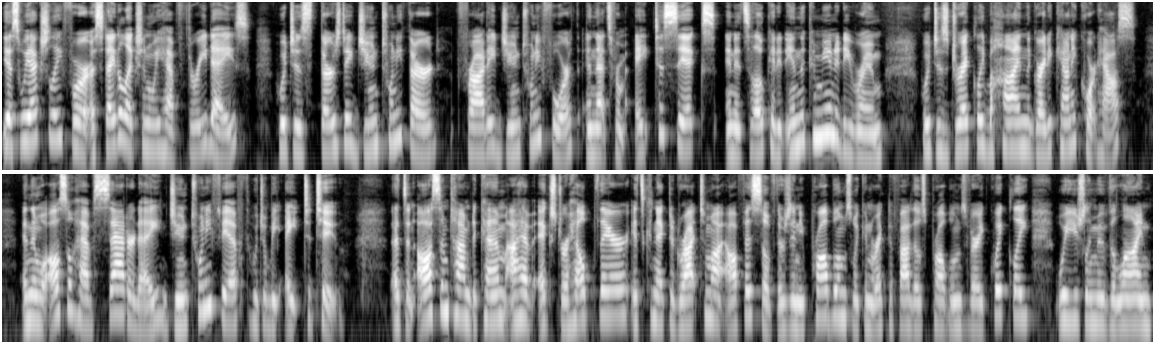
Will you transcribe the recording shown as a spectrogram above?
Yes, we actually, for a state election, we have three days, which is Thursday, June 23rd, Friday, June 24th, and that's from 8 to 6, and it's located in the community room, which is directly behind the Grady County Courthouse. And then we'll also have Saturday, June 25th, which will be 8 to 2. That's an awesome time to come. I have extra help there. It's connected right to my office, so if there's any problems, we can rectify those problems very quickly. We usually move the line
